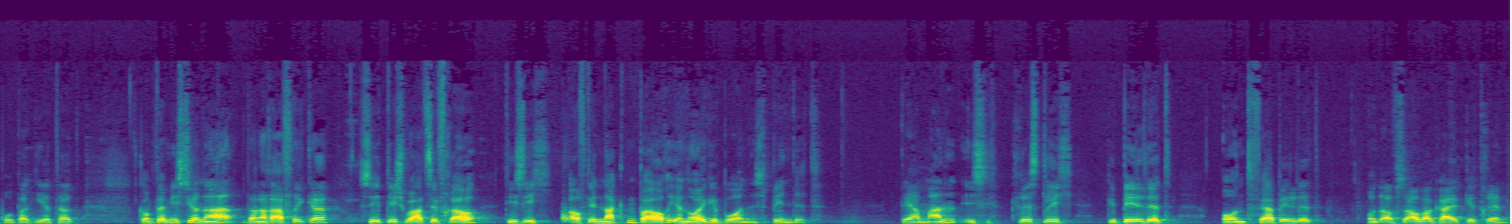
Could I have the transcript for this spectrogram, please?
propagiert hat, kommt der Missionar da nach Afrika, sieht die schwarze Frau, die sich auf den nackten Bauch ihr Neugeborenes bindet. Der Mann ist christlich gebildet und verbildet und auf Sauberkeit getrimmt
